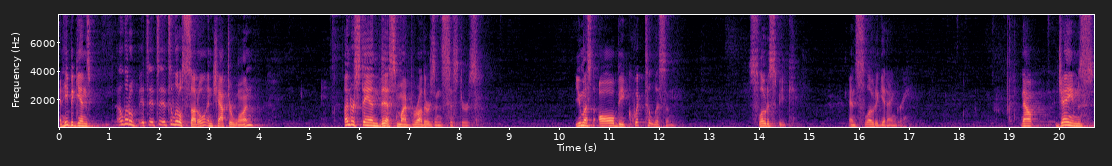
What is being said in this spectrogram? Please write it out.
And he begins a little, it's, it's, it's a little subtle in chapter one. Understand this, my brothers and sisters. You must all be quick to listen, slow to speak, and slow to get angry. Now, James,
